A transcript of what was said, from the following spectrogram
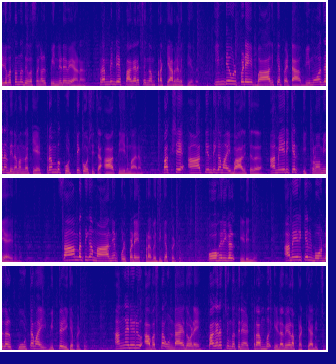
എഴുപത്തൊന്ന് ദിവസങ്ങൾ പിന്നിടവെയാണ് ട്രംപിന്റെ പകരച്ചുങ്കം പ്രഖ്യാപനമെത്തിയത്. ഇന്ത്യ ഉൾപ്പെടെ ബാധിക്കപ്പെട്ട വിമോചന ദിനമെന്നൊക്കെ ട്രംപ് കൊട്ടിഘോഷിച്ച ആ തീരുമാനം പക്ഷേ ആത്യന്തികമായി ബാധിച്ചത് അമേരിക്കൻ ഇക്കണോമിയായിരുന്നു. സാമ്പത്തിക മാന്യം ഉൾപ്പെടെ പ്രവചിക്കപ്പെട്ടു ഓഹരികൾ ഇടിഞ്ഞു അമേരിക്കൻ ബോണ്ടുകൾ കൂട്ടമായി വിറ്റഴിക്കപ്പെട്ടു അങ്ങനെയൊരു അവസ്ഥ ഉണ്ടായതോടെ പകരച്ചുങ്കത്തിന് ട്രംപ് ഇടവേള പ്രഖ്യാപിച്ചു.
